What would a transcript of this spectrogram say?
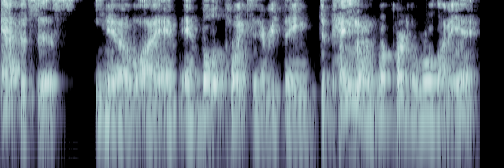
emphasis, you know, uh, and, and bullet points and everything, depending on what part of the world I'm in,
